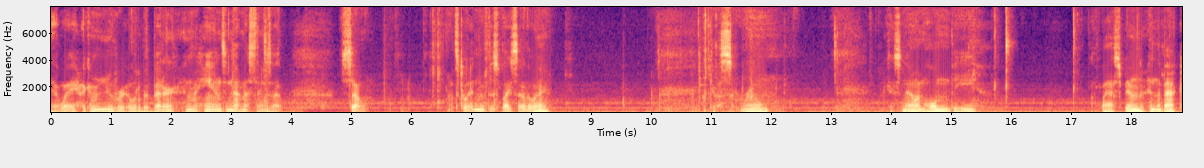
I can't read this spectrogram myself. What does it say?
That way I can maneuver it a little bit better in my hands and not mess things up. So, let's go ahead and move this vise out of the way. Some room. Because now I'm holding the clasp in in the back.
